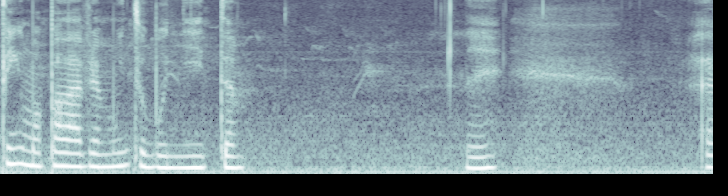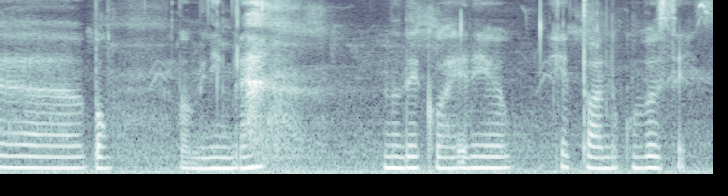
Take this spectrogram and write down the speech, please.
tem uma palavra muito bonita, né? Uh, bom, vou me lembrar no decorrer eu retorno com vocês.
